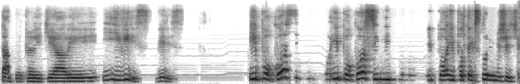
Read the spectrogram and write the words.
tako prilike, ali i, i vidi se, vidi se. I po kosi, i po kosi, i po, i po, i po teksturi mišića.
